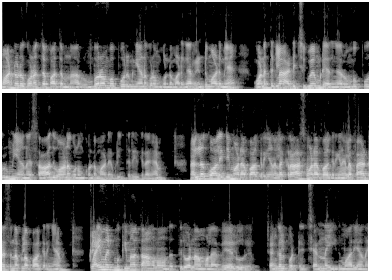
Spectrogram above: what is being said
மாட்டோட குணத்தை பார்த்தோம்னா ரொம்ப ரொம்ப பொறுமையான குணம் கொண்ட மாடுங்க. ரெண்டு மாடுமே குணத்துக்கெலாம் அடிச்சுக்கவே முடியாதுங்க. ரொம்ப பொறுமையான சாதுவான குணம் கொண்ட மாடு அப்படின்னு தெரிவிக்கிறாங்க. நல்ல குவாலிட்டி மாடாக பார்க்குறீங்க நல்லா கிராஸ் மாடாக பார்க்குறீங்க நல்லா ஃபேட்டஸ்னப்லாம் பார்க்குறீங்க கிளைமேட் முக்கியமாக தாங்கணும். இந்த திருவண்ணாமலை வேலூர் செங்கல்பட்டு சென்னை இது மாதிரியான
